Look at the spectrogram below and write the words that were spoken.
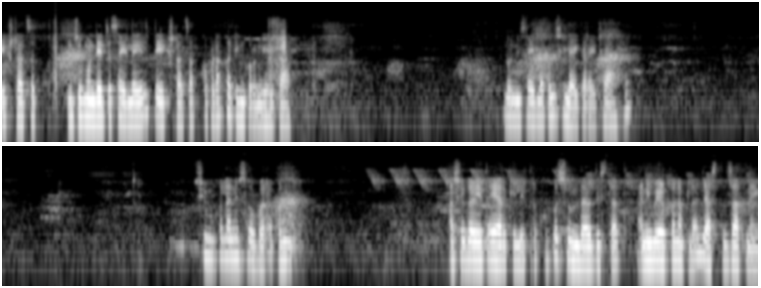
एक्स्ट्राचं जे मुंड्याच्या साईडला येईल ते एक्स्ट्राचा कपडा कटिंग करून घ्यायचा आहे. दोन्ही साईडला पण शिलाई करायची आहे. सिंपल आणि सोबर आपण असे गळे तयार केले तर खूपच सुंदर दिसतात आणि वेळ पण आपला जास्त जात नाही.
